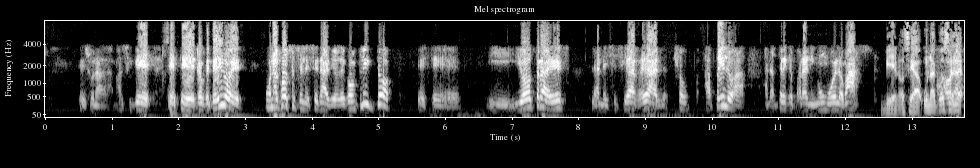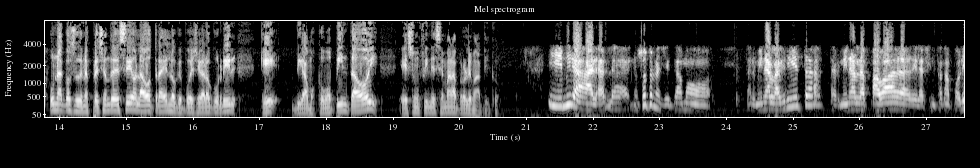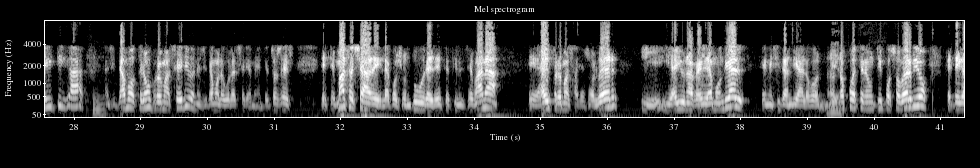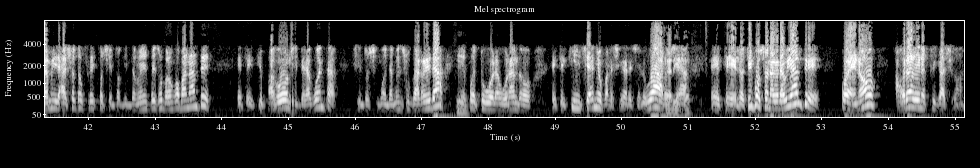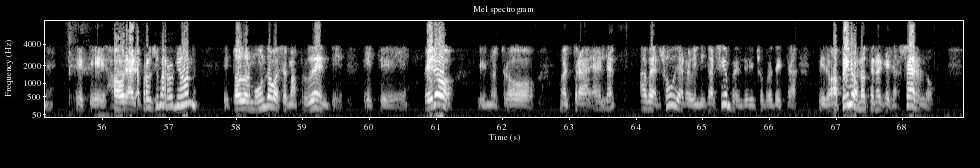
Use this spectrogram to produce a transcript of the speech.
es una Así que este, lo que te digo es, una cosa es el escenario de conflicto, este, y, otra es la necesidad real. Yo apelo a, a no tener que parar ningún vuelo más. Bien, o sea, una cosa, es una cosa es una expresión de deseo, la otra es lo que puede llegar a ocurrir, que, digamos, como pinta hoy, es un fin de semana problemático. Y mira, nosotros necesitamos terminar la grieta, terminar la pavada de las internas políticas, necesitamos, tenemos un problema serio y necesitamos laburar seriamente. Entonces, este, más allá de la coyuntura y de este fin de semana, eh, hay problemas a resolver y, hay una realidad mundial que necesitan diálogo. No, puedes tener un tipo soberbio que te diga, mira, yo te ofrezco 115 mil pesos para un comandante este, que pagó, si te la cuenta, 150 mil su carrera y después estuvo laburando este, 15 años para llegar a ese lugar. O sea, este, los tipos son agraviantes, bueno, ahora den explicaciones. Este, ahora, en la próxima reunión, eh, todo el mundo va a ser más prudente. Este, pero eh, nuestro nuestra eh, a ver, yo voy a reivindicar siempre el derecho a protesta, pero apelo a no tener que ejercerlo.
